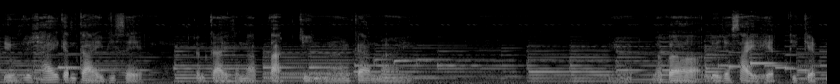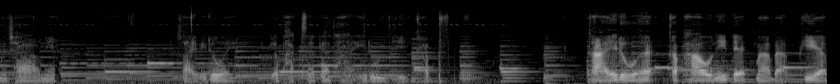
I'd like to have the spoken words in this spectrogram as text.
เดี๋ยวจะใช้กันไกรพิเศษกันไกรสำหรับตัดกิ่งไม้ก้านไม้นี่ฮะแล้วก็เดี๋ยวจะใส่เห็ดที่เก็บเมื่อเช้าเนี่ย ใส่ไปด้วย เดี๋ยวผัดเสร็จแล้วถ่ายให้ดูอีกทีครับ ถ่ายให้ดูฮะกะเพรานี่เด็ดมาแบบเพียบ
